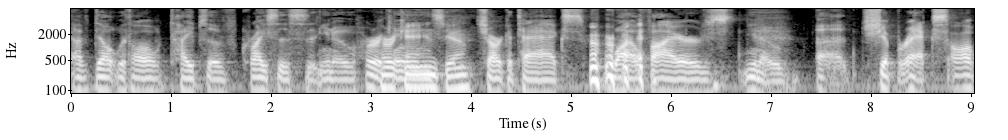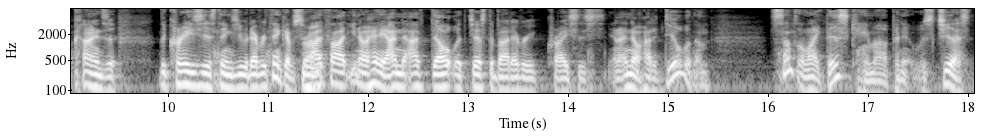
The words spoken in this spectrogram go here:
have dealt with all types of crisis. You know, hurricanes, hurricanes yeah. shark attacks, wildfires. You know, uh, shipwrecks, all kinds of the craziest things you would ever think of. So right. I thought, you know, hey, I, I've dealt with just about every crisis, and I know how to deal with them. Something like this came up, and it was just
